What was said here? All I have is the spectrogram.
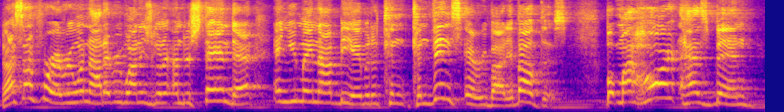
That's not for everyone. Not everyone is going to understand that, and you may not be able to con- convince everybody about this. But my heart has been,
